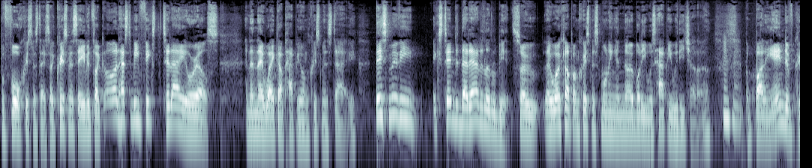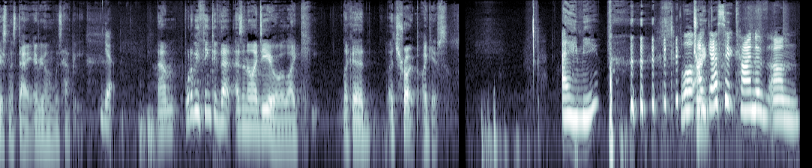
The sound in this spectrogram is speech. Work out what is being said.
before Christmas Day. So Christmas Eve, it's like, oh, it has to be fixed today or else, and then they wake up happy on Christmas Day. This movie extended that out a little bit. So they woke up on Christmas morning and nobody was happy with each other, but by the end of Christmas Day, everyone was happy. Yeah. Um, what do we think of that as an idea or like like a a trope, I guess? Amy. Well, I guess it kind of um,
